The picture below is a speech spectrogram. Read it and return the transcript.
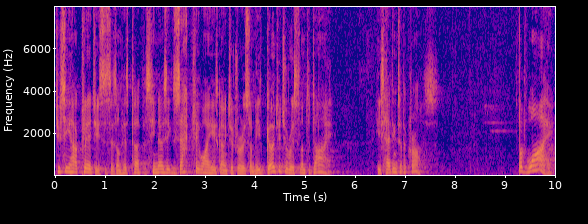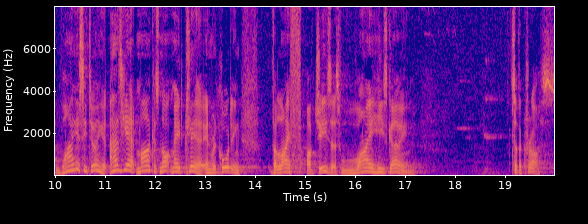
Do you see how clear Jesus is on his purpose? He knows exactly why he's going to Jerusalem. He's going to Jerusalem to die, he's heading to the cross. But why? Why is he doing it? As yet, Mark has not made clear in recording the life of Jesus, why he's going to the cross.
